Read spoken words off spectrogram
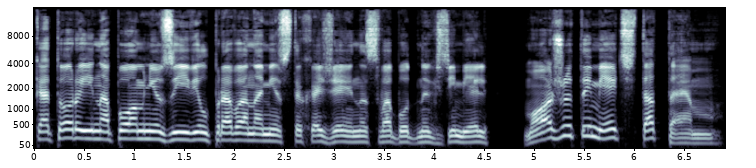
который, напомню, заявил права на место хозяина свободных земель, может иметь тотем.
